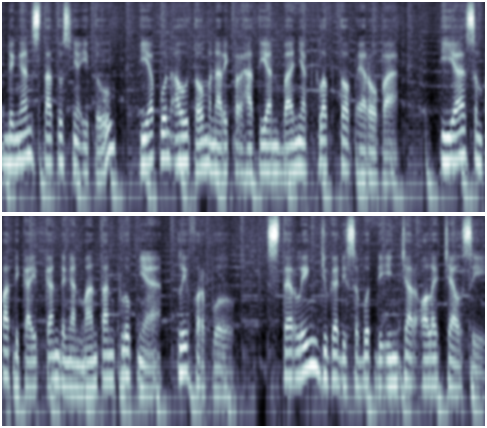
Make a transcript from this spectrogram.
Dengan statusnya itu, ia pun auto menarik perhatian banyak klub top Eropa. Ia sempat dikaitkan dengan mantan klubnya, Liverpool. Sterling juga disebut diincar oleh Chelsea.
